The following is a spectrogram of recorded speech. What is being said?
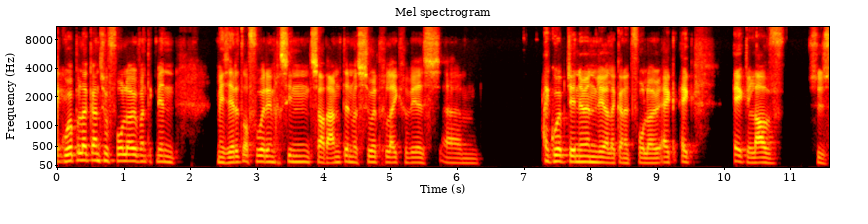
ek hoop hulle kan so follow want ek meen mense het dit al voorheen gesien Southampton was soortgelyk geweest. Ehm um, ek hoop genuinely hulle kan dit follow. Ek ek ek love soos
